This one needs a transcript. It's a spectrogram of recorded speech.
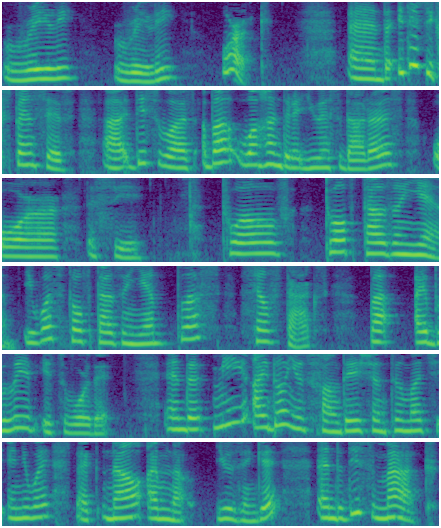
really really work. And it is expensive. Uh, this was about 100 US dollars or let's see, 12 12,000 yen. It was 12,000 yen plus sales tax, but I believe it's worth it. And uh, me, I don't use foundation too much anyway. Like now, I'm not using it. And this MAC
